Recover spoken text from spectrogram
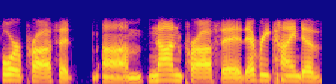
for profit, um, nonprofit, every kind of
